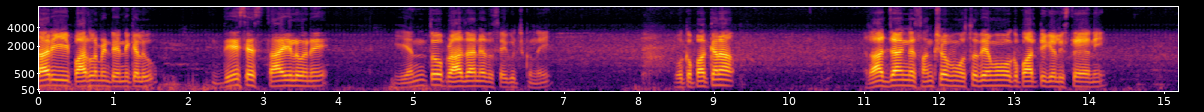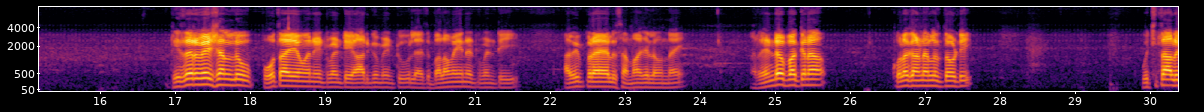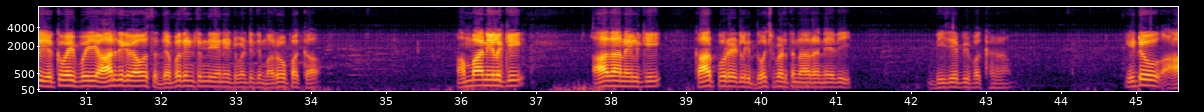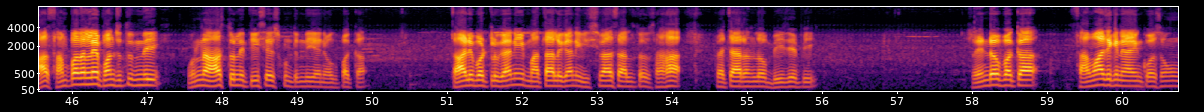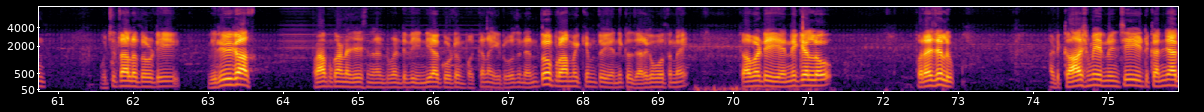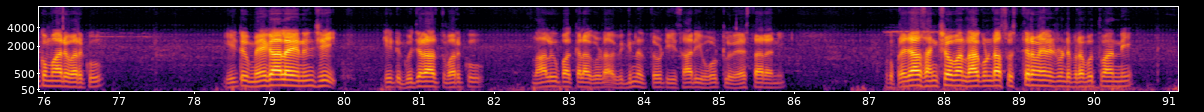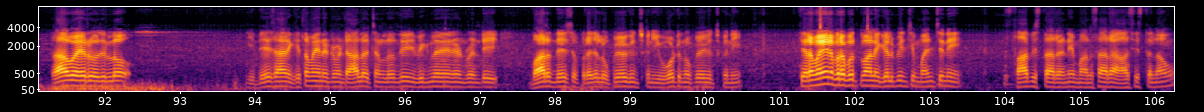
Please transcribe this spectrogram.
ఈసారి ఈ పార్లమెంట్ ఎన్నికలు దేశ స్థాయిలోనే ఎంతో ప్రాధాన్యత చేకూర్చుకున్నాయి. ఒక పక్కన రాజ్యాంగ సంక్షోభం వస్తుందేమో ఒక పార్టీ గెలిస్తాయని రిజర్వేషన్లు పోతాయేమనేటువంటి ఆర్గ్యుమెంటు లేదా బలమైనటువంటి అభిప్రాయాలు సమాజంలో ఉన్నాయి. రెండో పక్కన కులగణనలతోటి ఉచితాలు ఎక్కువైపోయి ఆర్థిక వ్యవస్థ దెబ్బతింటుంది అనేటువంటిది మరో పక్క. అంబానీలకి ఆదానీలకి కార్పొరేట్లకి దోచిపెడుతున్నారు అనేది బీజేపీ పక్కన ఇటు ఆ సంపదలనే పంచుతుంది ఉన్న ఆస్తుల్ని తీసేసుకుంటుంది అని ఒక పక్క. తాళిబొట్లు కానీ మతాలు కానీ విశ్వాసాలతో సహా ప్రచారంలో బీజేపీ. రెండో పక్క సామాజిక న్యాయం కోసం ఉచితాలతోటి విరివిగా ప్రాపకాండ చేసినటువంటిది ఇండియా కూటమి పక్కన ఈ రోజున ఎంతో ప్రాముఖ్యంతో ఎన్నికలు జరగబోతున్నాయి. కాబట్టి ఈ ఎన్నికల్లో ప్రజలు అటు కాశ్మీర్ నుంచి ఇటు కన్యాకుమారి వరకు ఇటు మేఘాలయ నుంచి ఇటు గుజరాత్ వరకు నాలుగు పక్కల కూడా విఘ్నతతోటి ఈసారి ఓట్లు వేస్తారని ఒక ప్రజా సంక్షోభం రాకుండా సుస్థిరమైనటువంటి ప్రభుత్వాన్ని రాబోయే రోజుల్లో ఈ దేశానికి హితమైనటువంటి ఆలోచనలు విఘ్నమైనటువంటి భారతదేశ ప్రజలు ఉపయోగించుకుని ఈ ఓటును ఉపయోగించుకుని స్థిరమైన ప్రభుత్వాన్ని గెలిపించి మంచిని స్థాపిస్తారని మనసారా ఆశిస్తున్నాము.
